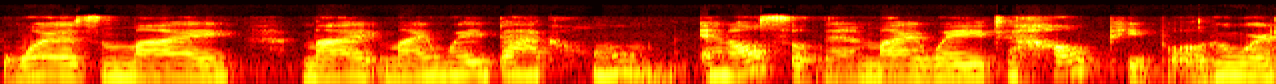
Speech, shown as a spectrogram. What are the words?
was my my my way back home. And also then my way to help people who were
